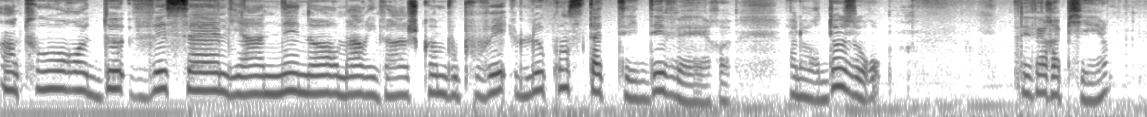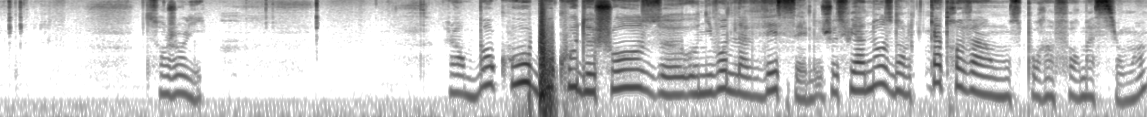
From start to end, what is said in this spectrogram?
un tour de vaisselle. Il y a un énorme arrivage comme vous pouvez le constater. Des verres, alors 2 euros, des verres à pied, hein. ils sont jolis. Alors beaucoup, beaucoup de choses euh, au niveau de la vaisselle. Je suis à Nos dans le 91 pour information. Hein.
